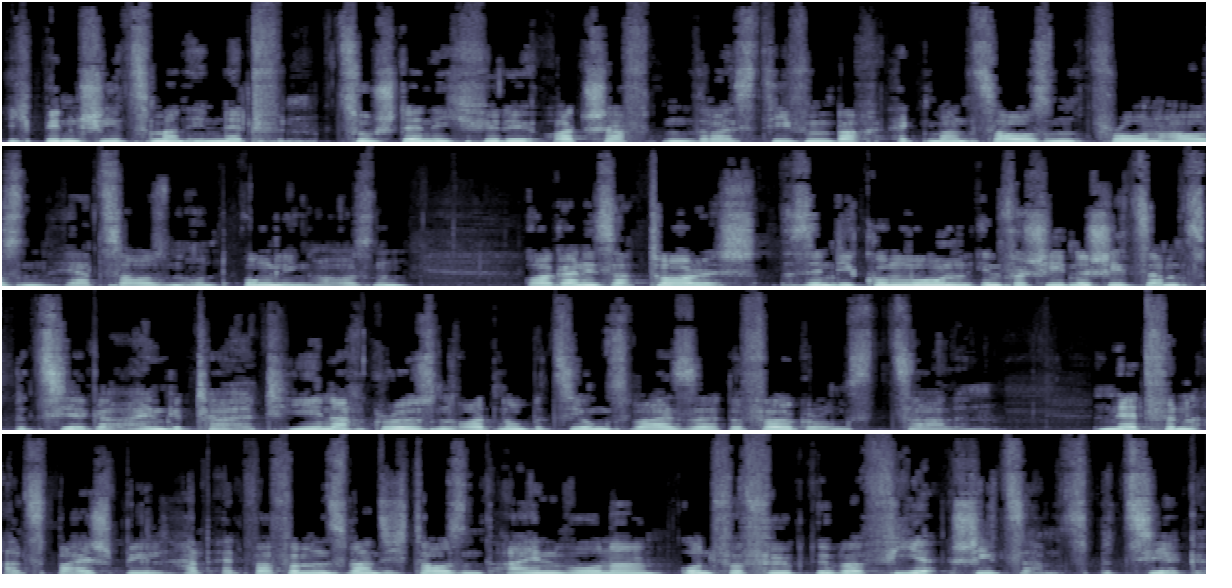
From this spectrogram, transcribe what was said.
Ich bin Schiedsmann in Netfen, zuständig für die Ortschaften Dreistiefenbach, Eckmannshausen, Frohnhausen, Herzhausen und Unglinghausen. Organisatorisch sind die Kommunen in verschiedene Schiedsamtsbezirke eingeteilt, je nach Größenordnung bzw. Bevölkerungszahlen. Netfen als Beispiel hat etwa 25.000 Einwohner und verfügt über vier Schiedsamtsbezirke.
